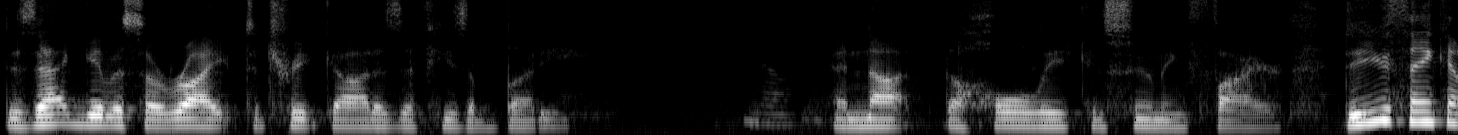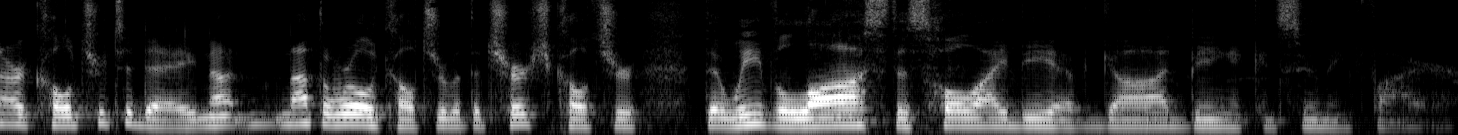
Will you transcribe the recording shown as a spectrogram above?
does that give us a right to treat God as if He's a buddy? And not the holy consuming fire. Do you think in our culture today, not, not the world culture, but the church culture, that we've lost this whole idea of God being a consuming fire?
